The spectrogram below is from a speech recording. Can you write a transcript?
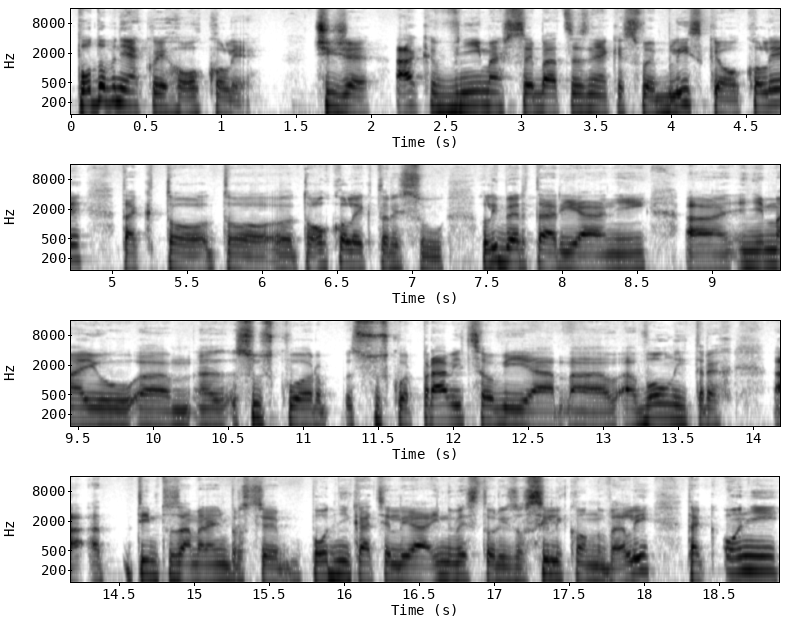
podobne ako jeho okolie. Čiže ak vnímaš seba cez nejaké svoje blízke okolie, tak to, to, to okolie, ktorí sú libertariáni, a nemajú, um, sú, skôr, sú skôr pravicoví a, a, a voľný trh a, a týmto zameraním proste podnikatelia, investori zo Silicon Valley, tak oni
